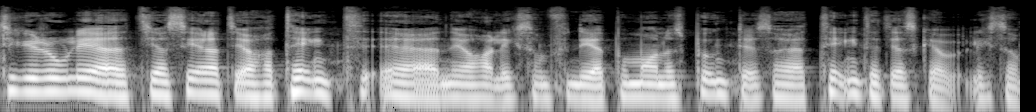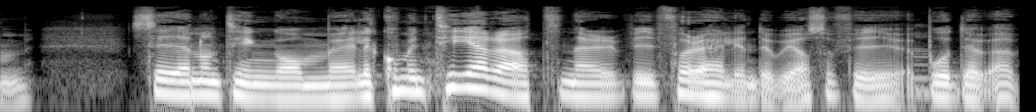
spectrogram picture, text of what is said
tycker är rolig är att jag ser att jag har tänkt, eh, när jag har liksom funderat på manuspunkter, så har jag tänkt att jag ska liksom säga någonting om, eller kommentera att när vi förra helgen, du och jag Sofie, bodde,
